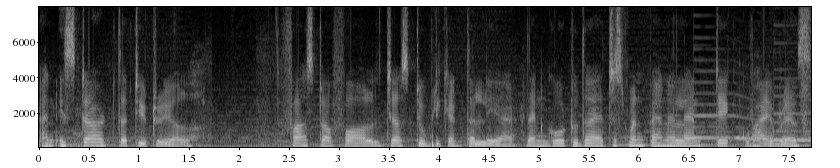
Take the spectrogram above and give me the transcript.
and start the tutorial. First of all just duplicate the layer then go to the adjustment panel and take vibrance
